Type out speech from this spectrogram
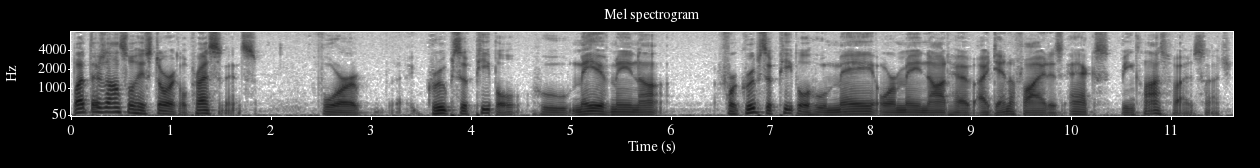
But there's also historical precedents for groups of people who may have may not for groups of people who may or may not have identified as X being classified as such.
